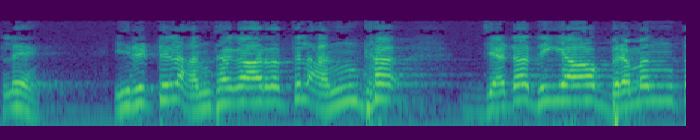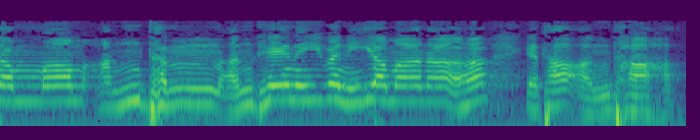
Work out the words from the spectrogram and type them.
അല്ലേ? ഇരുട്ടിൽ അന്ധകാരത്തിൽ അന്ധ ജഡതിയാ ഭ്രമന്തം മാം അന്ധം. അന്ധേനൈവ നീയമാനാഹ യഥാ അന്ധാഹ.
